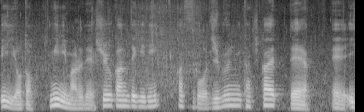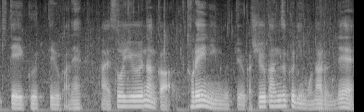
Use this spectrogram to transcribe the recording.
いいよと。ミニマルで習慣的にかつこう自分に立ち返って、え、生きていくっていうかね、はい、そういうなんかトレーニングっていうか習慣づくりにもなるんで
